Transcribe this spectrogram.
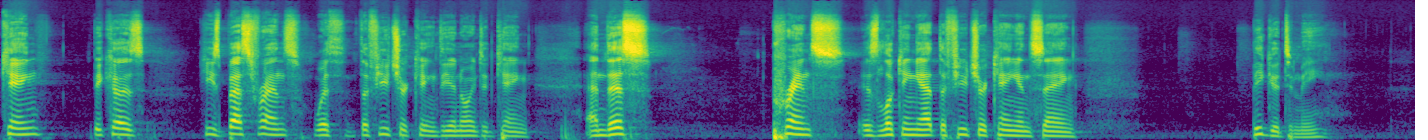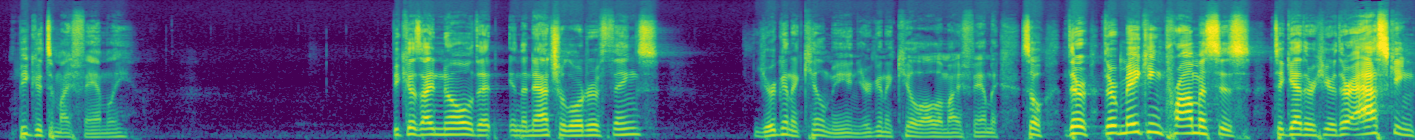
king because he's best friends with the future king, the anointed king. And this prince is looking at the future king and saying, Be good to me, be good to my family because I know that in the natural order of things, you're going to kill me and you're going to kill all of my family. So they're, they're making promises together here. They're asking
